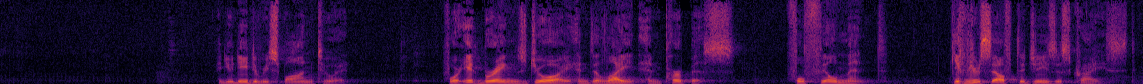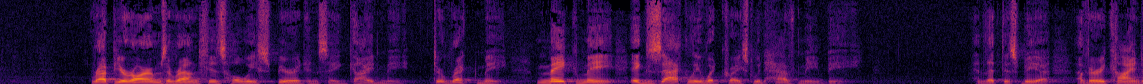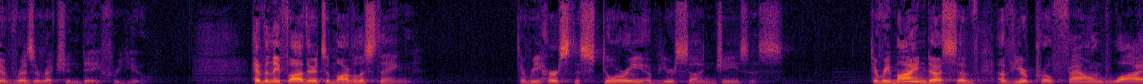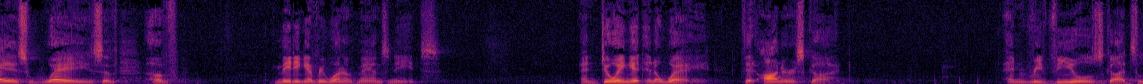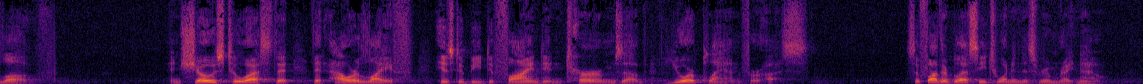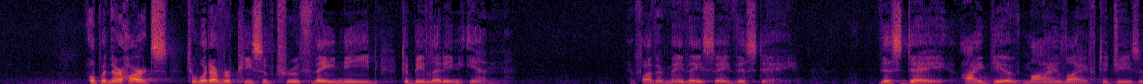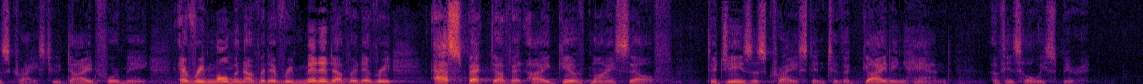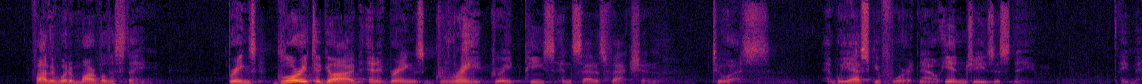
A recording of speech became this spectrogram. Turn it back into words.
And you need to respond to it, for it brings joy and delight and purpose, fulfillment. Give yourself to Jesus Christ. Wrap your arms around His Holy Spirit and say, Guide me, direct me, make me exactly what Christ would have me be. And let this be a, a very kind of resurrection day for you. Heavenly Father, it's a marvelous thing to rehearse the story of your Son, Jesus, to remind us of, of your profound, wise ways of, of meeting every one of man's needs and doing it in a way that honors God and reveals God's love and shows to us that, that our life is to be defined in terms of your plan for us. So, Father, bless each one in this room right now. Open their hearts to whatever piece of truth they need to be letting in. And, Father, may they say this day, this day I give my life to Jesus Christ who died for me. Every moment of it, every minute of it, every aspect of it, I give myself to Jesus Christ and to the guiding hand of His Holy Spirit. Father, what a marvelous thing. Brings glory to God and it brings great, great peace and satisfaction to us. And we ask you for it now in Jesus' name. Amen.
